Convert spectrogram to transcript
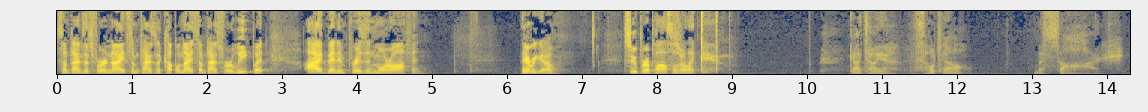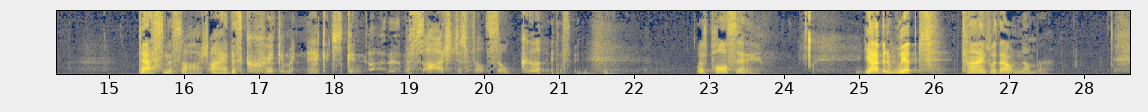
Sometimes it's for a night, sometimes a couple nights, sometimes for a week, but I've been in prison more often. There we go. Super apostles are like, man, gotta tell you, this hotel, massage. Best massage. I had this crick in my neck. I just couldn't, uh, the massage just felt so good. What does Paul say? Yeah, I've been whipped times without number.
